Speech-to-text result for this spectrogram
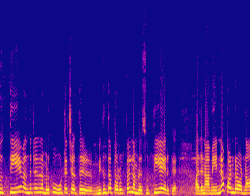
சுற்றியே வந்துட்டு நம்மளுக்கு ஊட்டச்சத்து மிகுந்த பொருட்கள் நம்மளை சுற்றியே இருக்குது அதை நாம் என்ன பண்ணுறோன்னா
